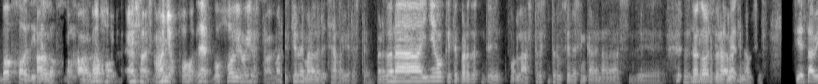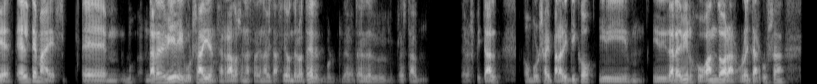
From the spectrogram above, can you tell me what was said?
Bob Hall, dices Hall, Bob Hall. Bob Hall, eso es, coño, joder, Bob Hall y Roger Stern, mano izquierda y mano derecha Roger Stern. Perdona, Íñigo, que te perdo- de- por las tres interrupciones encadenadas de, desde No, que no, empezado está la bien. sinopsis. Sí, está bien. El tema es eh, Daredevil y Bullseye encerrados en la, en la habitación del hotel, del hotel del, del hospital, con Bullseye paralítico y, Daredevil jugando a la ruleta rusa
